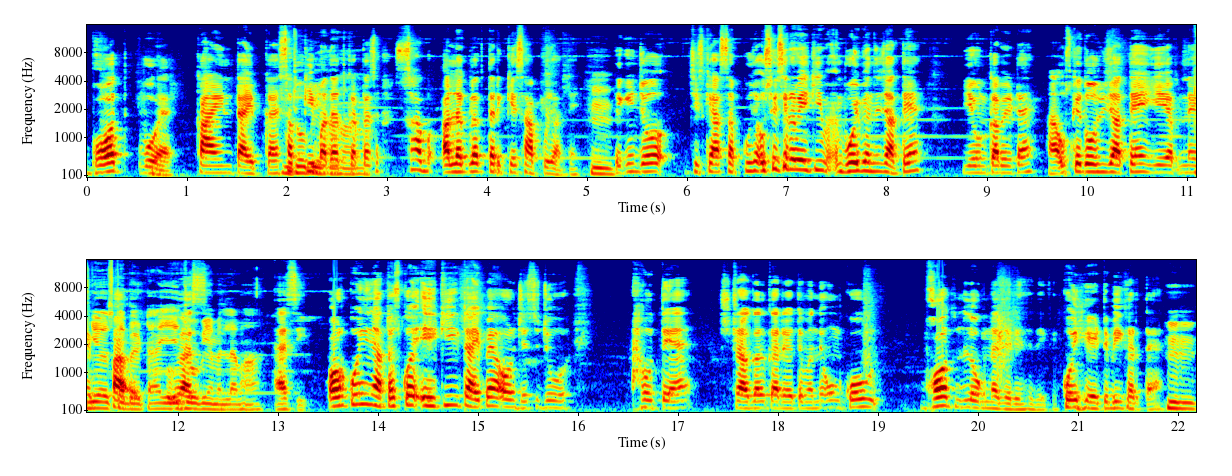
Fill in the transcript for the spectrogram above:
बहुत वो है काइंड टाइप का है सबकी मदद हाँ, करता है सब अलग अलग तरीके से आपको जानते हैं हम्म, लेकिन जो जिसके पास सब कुछ है उसे सिर्फ़ एक ही वो ही बंदे जाते हैं ये उनका बेटा है। हाँ उसके दोस्त भी जाते हैं ये अपने ये उसका बेटा है ये जो भी है मतलब हाँ। ऐसी। और कोई नहीं जाता उसको एक ही टाइप है और जैसे जो होते हैं स्ट्रगल कर रहे होते बंदे उनको बहुत लोग नज़रिए से देखे। कोई हेट भी करता है। हम्म,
